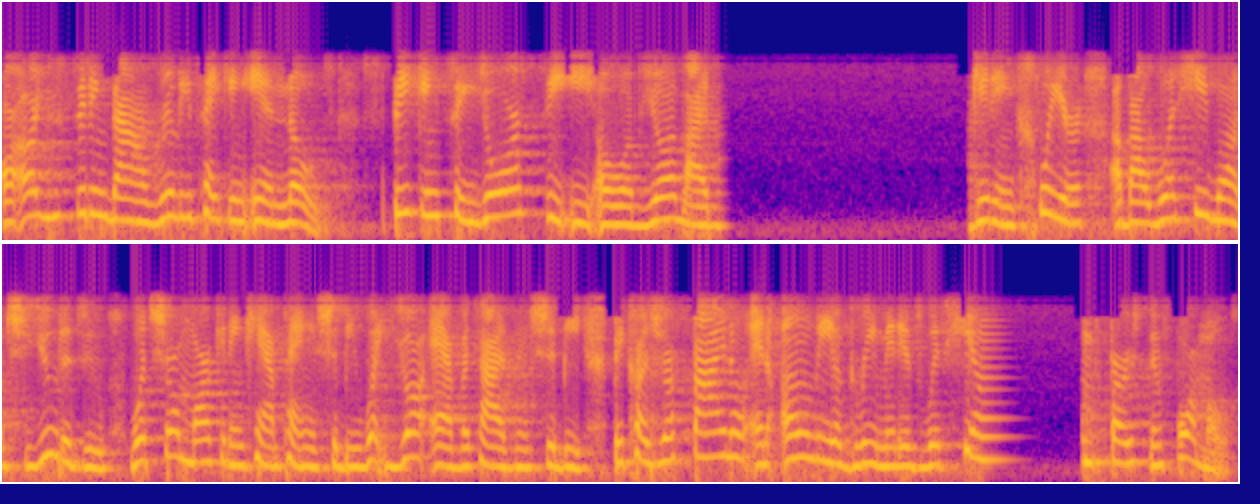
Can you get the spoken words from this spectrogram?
Or are you sitting down really taking in notes, speaking to your CEO of your life, getting clear about what he wants you to do, what your marketing campaign should be, what your advertising should be, because your final and only agreement is with him first and foremost?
